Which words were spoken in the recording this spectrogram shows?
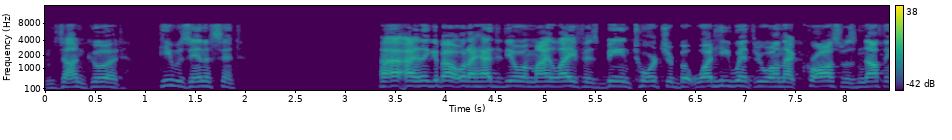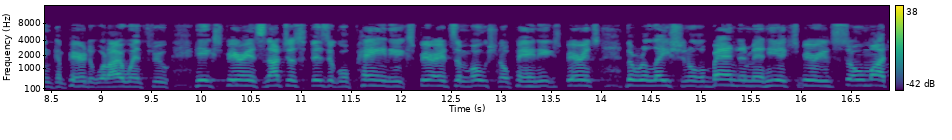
And done good. He was innocent. I, think about what I had to deal with in my life as being tortured, but what he went through on that cross was nothing compared to what I went through. He experienced not just physical pain, he experienced emotional pain, he experienced the relational abandonment, he experienced so much.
